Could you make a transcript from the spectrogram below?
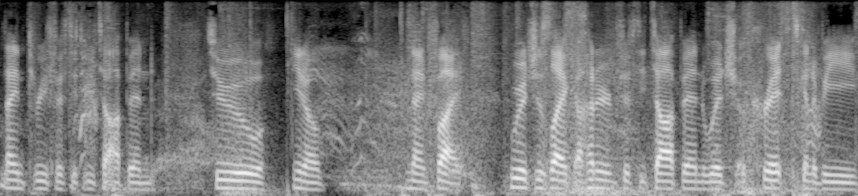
9353 top end to, you know, 95, which is like 150 top end, which a crit is going to be,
